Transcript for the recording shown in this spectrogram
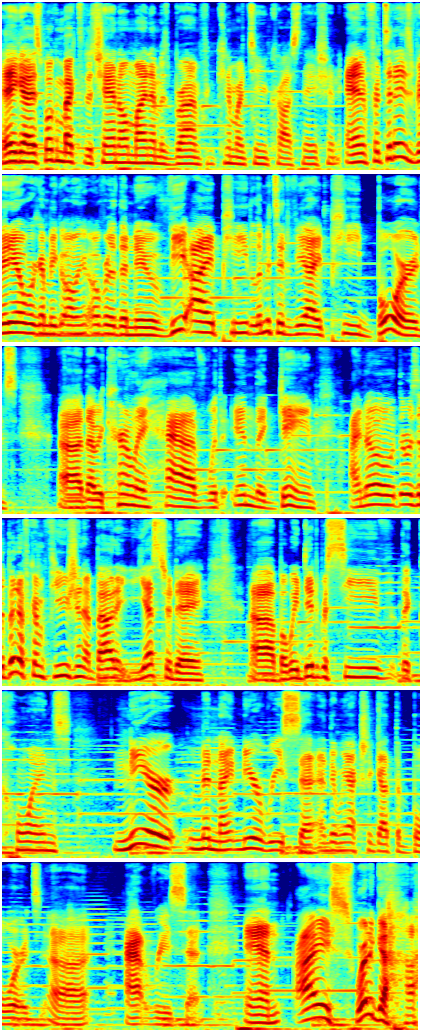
Hey guys, welcome back to the channel. My name is Brian from Kingdom Hearts Cross Nation. And for today's video, we're going to be going over the new VIP, limited VIP boards uh, that we currently have within the game. I know there was a bit of confusion about it yesterday, uh, but we did receive the coins near midnight, near reset, and then we actually got the boards uh, at reset. And I swear to God,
